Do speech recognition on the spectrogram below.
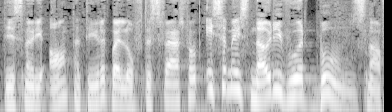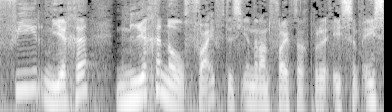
Dis nou die aand natuurlik by Loftus Versveld. SMS nou die woord Bulls na 49905. Dis R1.50 per SMS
